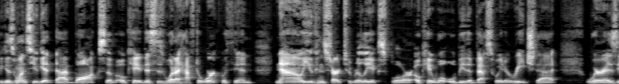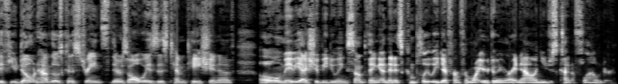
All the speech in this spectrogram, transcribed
because once you get that box of okay this is what i have to work within now you can start to really explore okay what will be the best way to reach that? Whereas if you don't have those constraints there's always this temptation of oh maybe i should be doing something and then it's completely different from what you're doing right now and you just kind of flounder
